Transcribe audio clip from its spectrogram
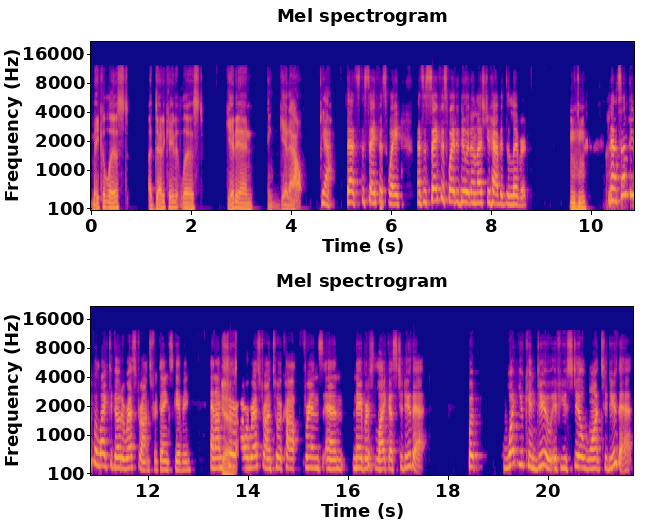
make a list, a dedicated list, get in and get out. Yeah, that's the safest way. That's the safest way to do it, unless you have it delivered. Mm-hmm. Now, some people like to go to restaurants for Thanksgiving, and I'm sure our restaurant restaurateur friends and neighbors like us to do that. But what you can do if you still want to do that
